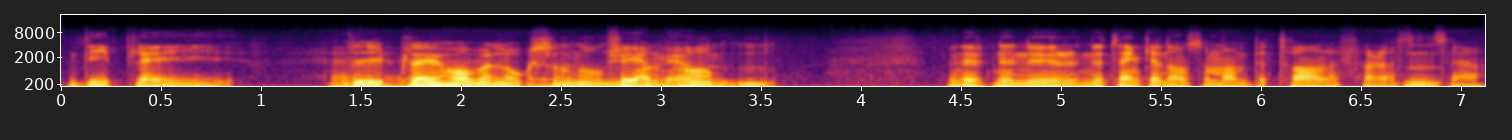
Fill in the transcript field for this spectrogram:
Dplay. eh, Dplay har väl också någon... Premium. Ja, mm. Nu, nu, nu, nu tänker jag de som man betalar för det så att Mm. säga.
